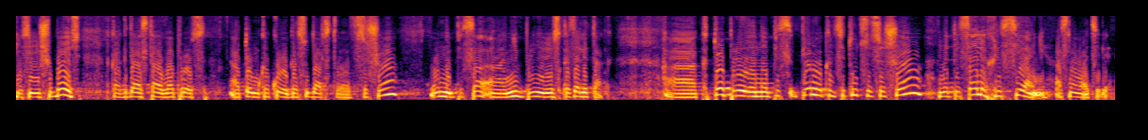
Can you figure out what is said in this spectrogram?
если не ошибаюсь, когда стал вопрос о том, какое государство в США, он написал, а они сказали так. «А кто напис, первую конституцию США написали христиане, основатели.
